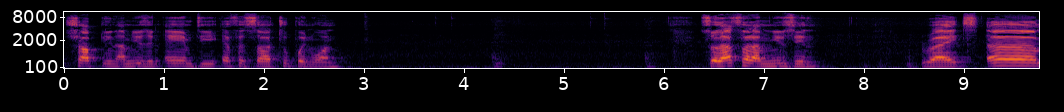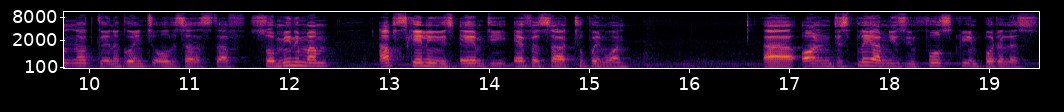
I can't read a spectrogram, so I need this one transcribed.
sharpening, I'm using AMD FSR 2.1. So that's what I'm using, right? I'm um, not going to go into all this other stuff. So minimum upscaling is AMD FSR 2.1. Uh, on display, I'm using full screen borderless.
